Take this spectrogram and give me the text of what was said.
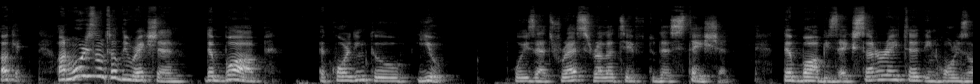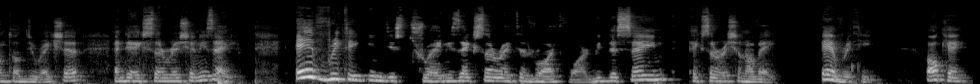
Okay, on horizontal direction, the bob, according to u, who is at rest relative to the station, the bob is accelerated in horizontal direction and the acceleration is a. Everything in this train is accelerated rightward with the same acceleration of a. Everything. Okay,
